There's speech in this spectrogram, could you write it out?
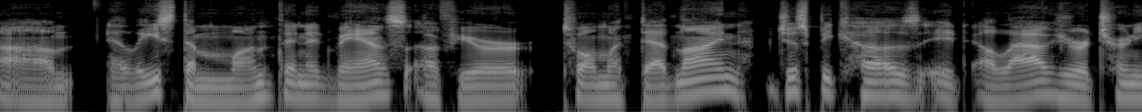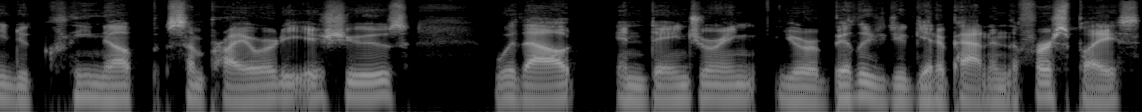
um, at least a month in advance of your 12 month deadline, just because it allows your attorney to clean up some priority issues without endangering your ability to get a patent in the first place.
